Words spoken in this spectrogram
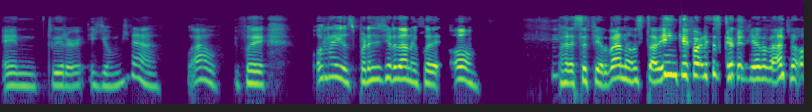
en Twitter y yo, mira, wow. Y fue, oh rayos, parece Fierdano. Y fue de, oh, parece Fierdano, está bien que parezca Fierdano.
